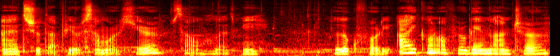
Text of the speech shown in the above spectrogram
it should appear somewhere here. So let me look for the icon of your game launcher.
